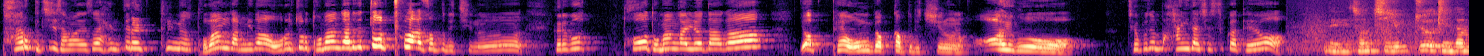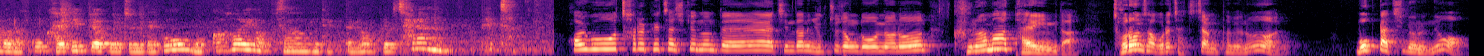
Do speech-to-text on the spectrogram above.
바로 부딪힐 상황에서 핸들을 틀면서 도망갑니다. 오른쪽으로 도망가는데 쫓아와서 부딪히는 그리고 더 도망가려다가 옆에 옹벽과 부딪히는 어이구 제보자 많이 다쳤을 것 같아요. 네, 전치 6주 진단받았고 갈비뼈 골절되고 목과 허리가 부상이 됐대요. 그리고 차량은 폐차. 아이고 차를 폐차시켰는데 진단은 6주 정도면은 그나마 다행입니다. 저런 사고를 자칫 잘못하면은 목 다치면은요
